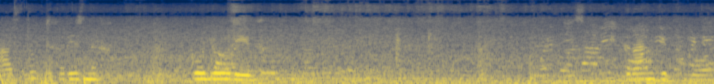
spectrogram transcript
а тут різних кольорів. Гранді флора.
